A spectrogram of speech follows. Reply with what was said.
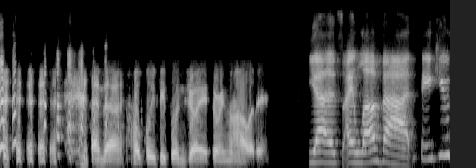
and uh, hopefully people enjoy it during the holiday. Yes, I love that. Thank you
